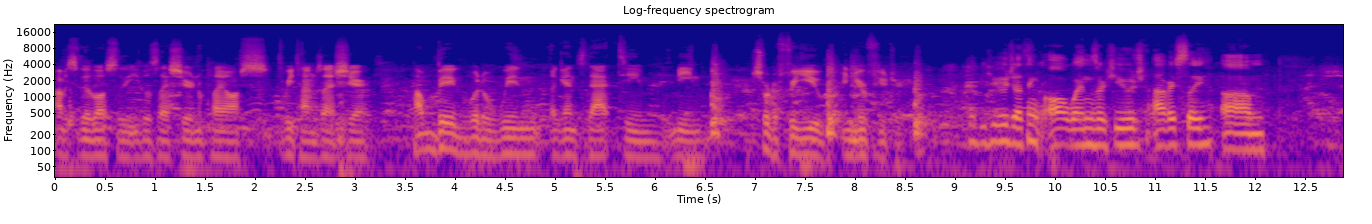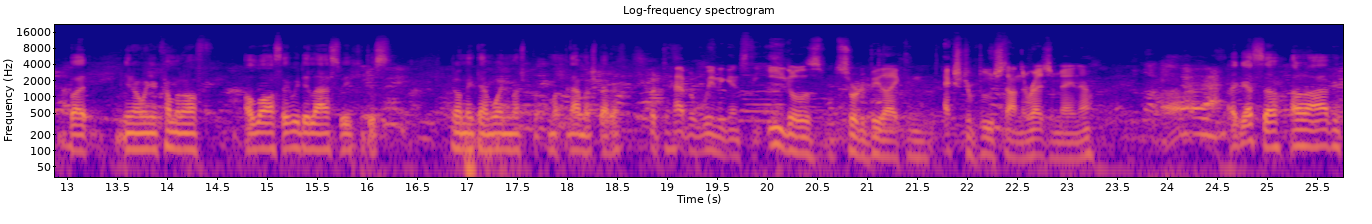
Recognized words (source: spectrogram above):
obviously, they lost to the Eagles last year in the playoffs three times last year. How big would a win against that team mean, sort of for you in your future? It'd be huge. I think all wins are huge, obviously. Um, but you know, when you're coming off a loss like we did last week, you just you don't make that win much that much better. But to have a win against the Eagles would sort of be like an extra boost on the resume, no? Uh, I guess so. I don't know. I haven't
